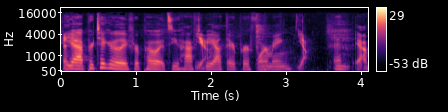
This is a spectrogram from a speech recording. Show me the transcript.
And yeah, particularly for poets, you have to Yeah. be out there performing. yeah. And yeah,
